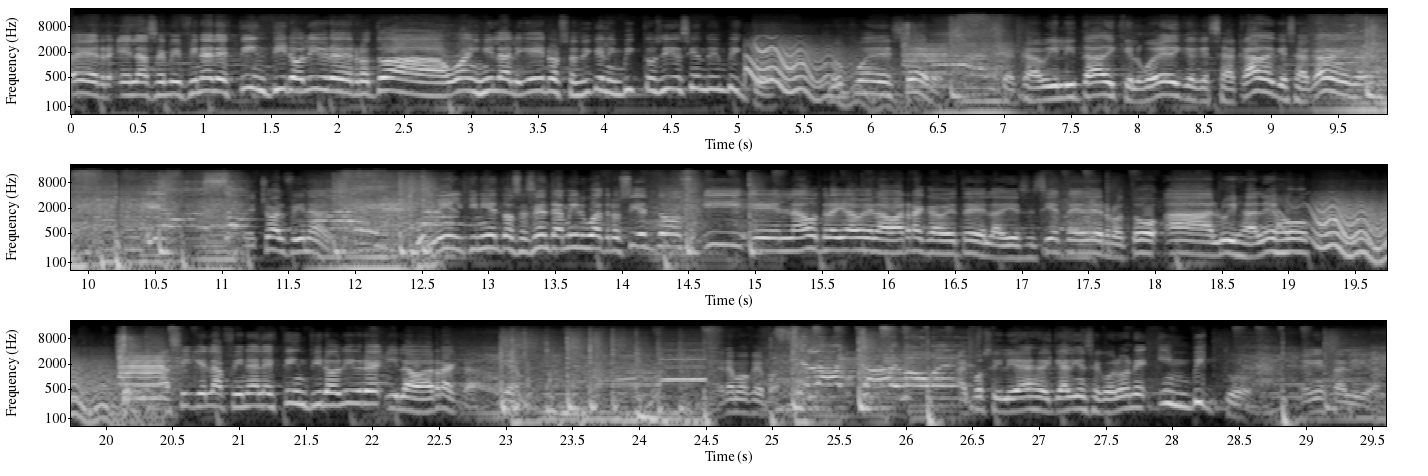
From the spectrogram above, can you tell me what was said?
Ver, en las semifinales, Team Tiro Libre derrotó a Wine Hill Alligators, así que el invicto sigue siendo invicto. No puede ser. Se acaba habilitada y que juegue, y que, que se acabe, que se acabe. Que se acabe. Echó al final. 1560, 1400. Y en la otra llave, la Barraca BT, la 17, derrotó a Luis Alejo. Así que la final es Team Tiro Libre y la Barraca. Veremos qué pasa. Hay posibilidades de que alguien se corone invicto en esta liga.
